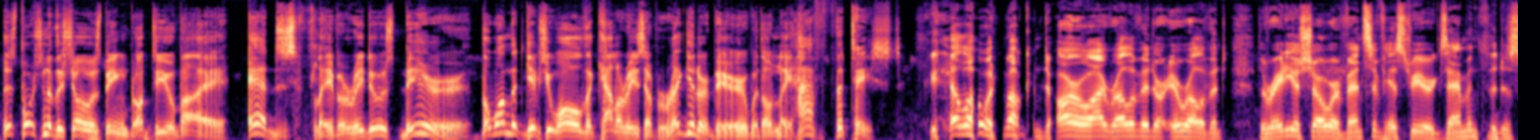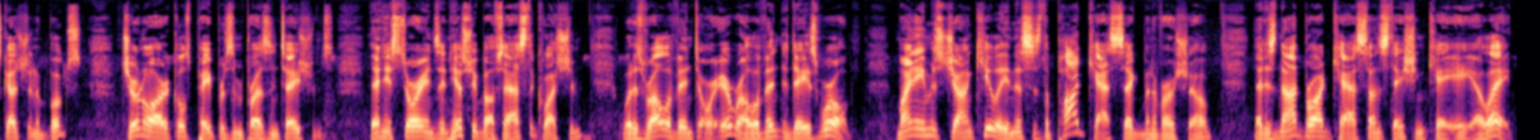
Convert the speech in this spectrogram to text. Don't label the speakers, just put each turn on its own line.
This portion of the show is being brought to you by Ed's Flavor Reduced Beer, the one that gives you all the calories of regular beer with only half the taste.
Hello and welcome to ROI Relevant or Irrelevant, the radio show where events of history are examined through the discussion of books, journal articles, papers, and presentations. Then historians and history buffs ask the question what is relevant or irrelevant in today's world? My name is John Keeley, and this is the podcast segment of our show that is not broadcast on station KALA.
